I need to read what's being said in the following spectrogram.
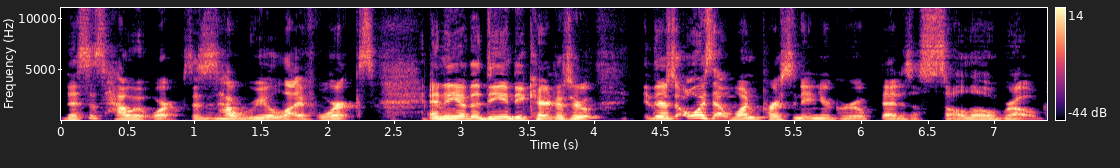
this is how it works. This is how real life works. And then you have the D and D characters who there's always that one person in your group that is a solo rogue.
